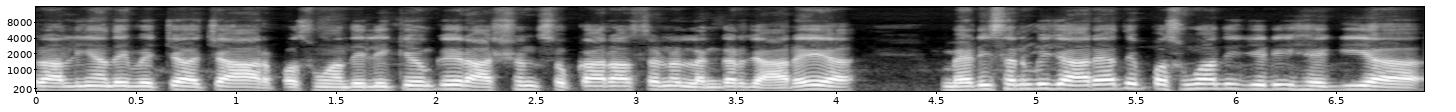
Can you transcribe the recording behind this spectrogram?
ਟਰਾਲੀਆਂ ਦੇ ਵਿੱਚ ਆਚਾਰ ਪਸ਼ੂਆਂ ਦੇ ਲਈ, ਕਿਉਂਕਿ ਰਾਸ਼ਨ ਸੁੱਕਾ ਰਾਸ਼ਨ ਲੰਗਰ ਜਾ ਰਹੇ ਆ, ਮੈਡੀਸਨ ਵੀ ਜਾ ਰਿਹਾ ਤੇ ਪਸ਼ੂਆਂ ਦੀ ਜਿਹੜੀ ਹੈਗੀ ਆ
